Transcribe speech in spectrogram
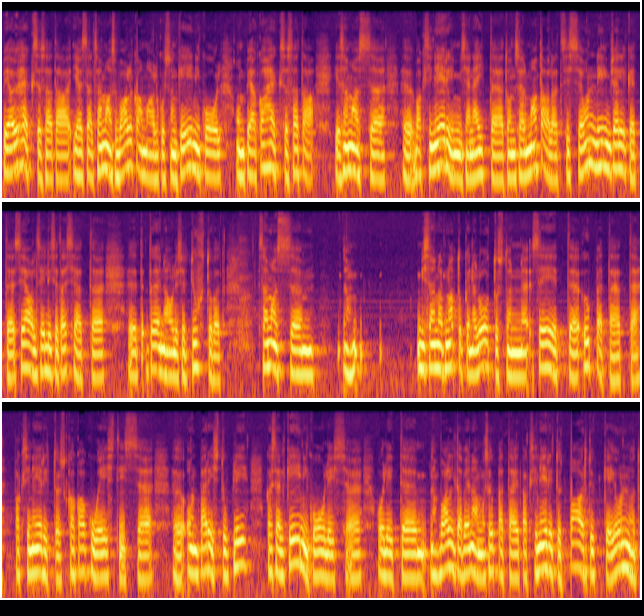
pea üheksasada ja sealsamas Valgamaal, kus on geenikool, on pea kaheksasada ja samas äh, vaktsineerimise näitajad on seal madalad, siis see on ilmselge, et seal sellised asjad tõenäoliselt juhtuvad. Samas ähm, noh, mis annab natukene lootust, on see, et õpetajate vaktsineeritus ka Kagu-Eestis äh, on päris tubli, ka seal geenikoolis äh, olid äh, noh, valdav enamus õpetajaid vaktsineeritud, paar tükki ei olnud.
